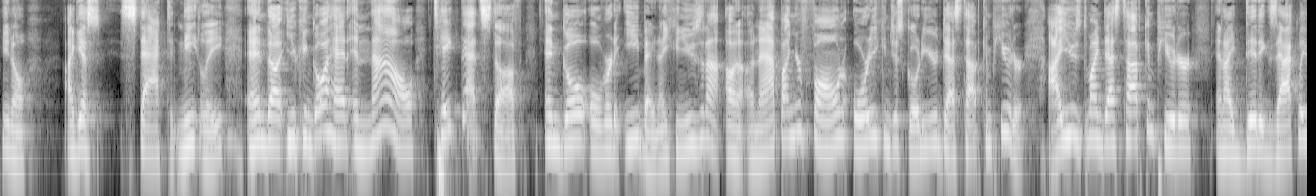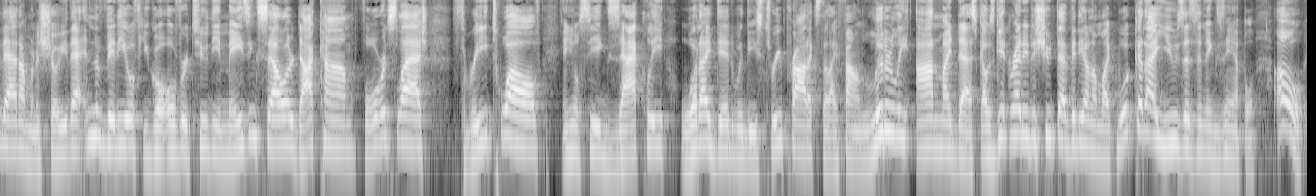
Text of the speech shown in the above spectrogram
you know, I guess stacked neatly. And uh, you can go ahead and now take that stuff and go over to eBay. Now you can use an, uh, an app on your phone or you can just go to your desktop computer. I used my desktop computer and I did exactly that. I'm going to show you that in the video. If you go over to theamazingseller.com forward slash 312 and you'll see exactly what I did with these three products that I found literally on my desk. I was getting ready to shoot that video and I'm like, what could I use as an example? Oh,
